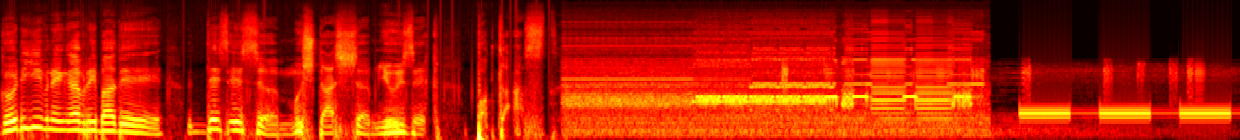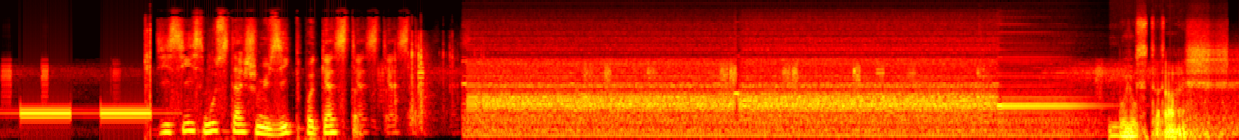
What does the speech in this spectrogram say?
Good evening, everybody. This is uh, Mustache Music Podcast. This is Moustache Music Podcast. Moustache.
